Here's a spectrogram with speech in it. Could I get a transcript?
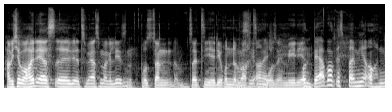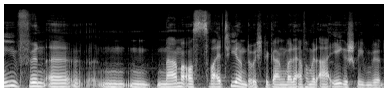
Habe ich aber heute erst äh, zum ersten Mal gelesen, wo es dann, seit sie hier die Runde Wusste macht, ich auch nicht. groß in den Medien. Und Baerbock ist bei mir auch nie für ein, äh, Name aus zwei Tieren durchgegangen, weil der einfach mit AE geschrieben wird.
